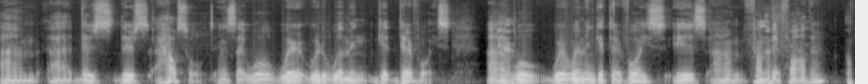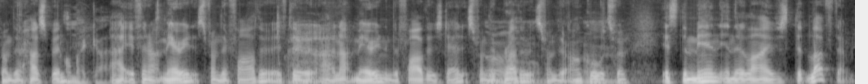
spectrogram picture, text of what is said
Um, uh, there's there's a household, and it's like, well, where where do women get their voice? Uh, Well, where women get their voice is um, from the their family. father, from their husband. Oh, my God. Uh, if they're not married, it's from their father. If they're uh, not married and their father is dead, it's from their brother. It's from their uncle. It's from it's the men in their lives that love them.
